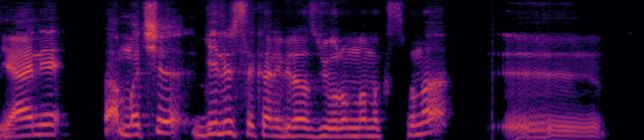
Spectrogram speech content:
yani ben maçı gelirsek hani biraz yorumlama kısmına e,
